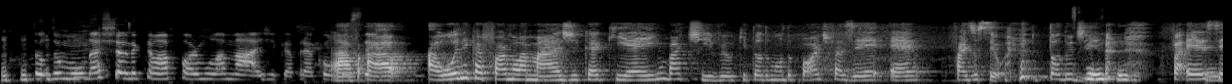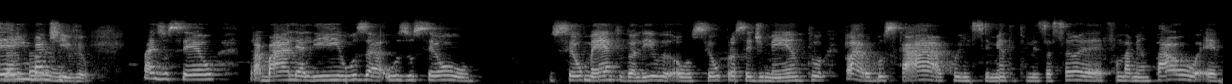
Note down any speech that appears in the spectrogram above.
todo mundo achando que tem uma fórmula mágica para acontecer. A, a, a, única fórmula mágica que é imbatível, que todo mundo pode fazer é faz o seu, todo dia. Esse é imbatível. Faz o seu, trabalha ali, usa, usa o seu o seu método ali, o, o seu procedimento. Claro, buscar conhecimento, atualização é fundamental, é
